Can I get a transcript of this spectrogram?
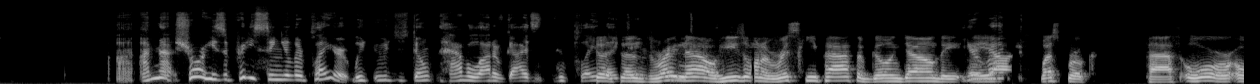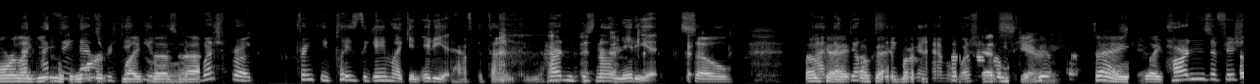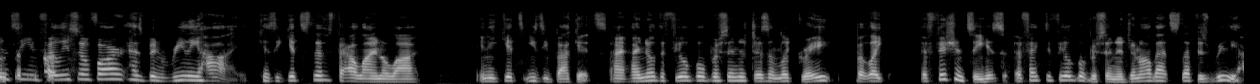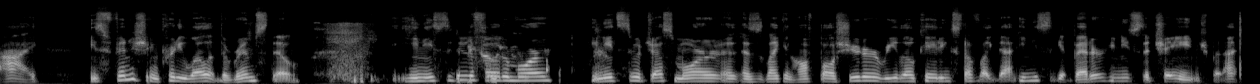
I'm not sure. He's a pretty singular player. We, we just don't have a lot of guys who play like. James right now, he's on a risky path of going down the You're AI right. Westbrook path, or or like I, even I think worse, that's ridiculous. Like the, Westbrook, frankly, plays the game like an idiot half the time. Harden is not an idiot. So. Okay, I, I don't okay, think but we're gonna have a Westbrook. That's scary. Saying like Harden's efficiency in Philly so far has been really high because he gets the foul line a lot and he gets easy buckets. I, I know the field goal percentage doesn't look great, but like efficiency, his effective field goal percentage and all that stuff is really high. He's finishing pretty well at the rim still. He needs to do the floater more. He needs to adjust more as, as like an off-ball shooter, relocating stuff like that. He needs to get better. He needs to change. But I,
